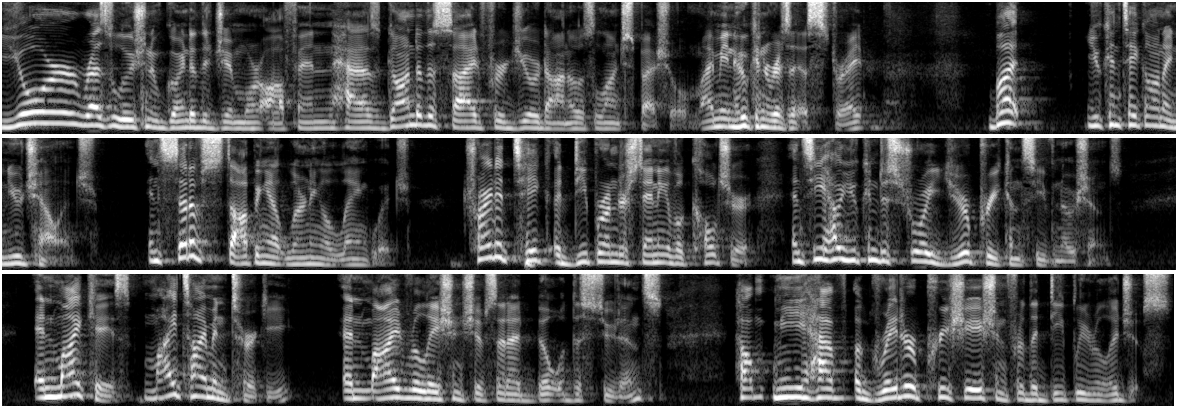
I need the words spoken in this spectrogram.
your resolution of going to the gym more often has gone to the side for Giordano's lunch special. I mean, who can resist, right? But you can take on a new challenge. Instead of stopping at learning a language, try to take a deeper understanding of a culture and see how you can destroy your preconceived notions. In my case, my time in Turkey and my relationships that I'd built with the students helped me have a greater appreciation for the deeply religious.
